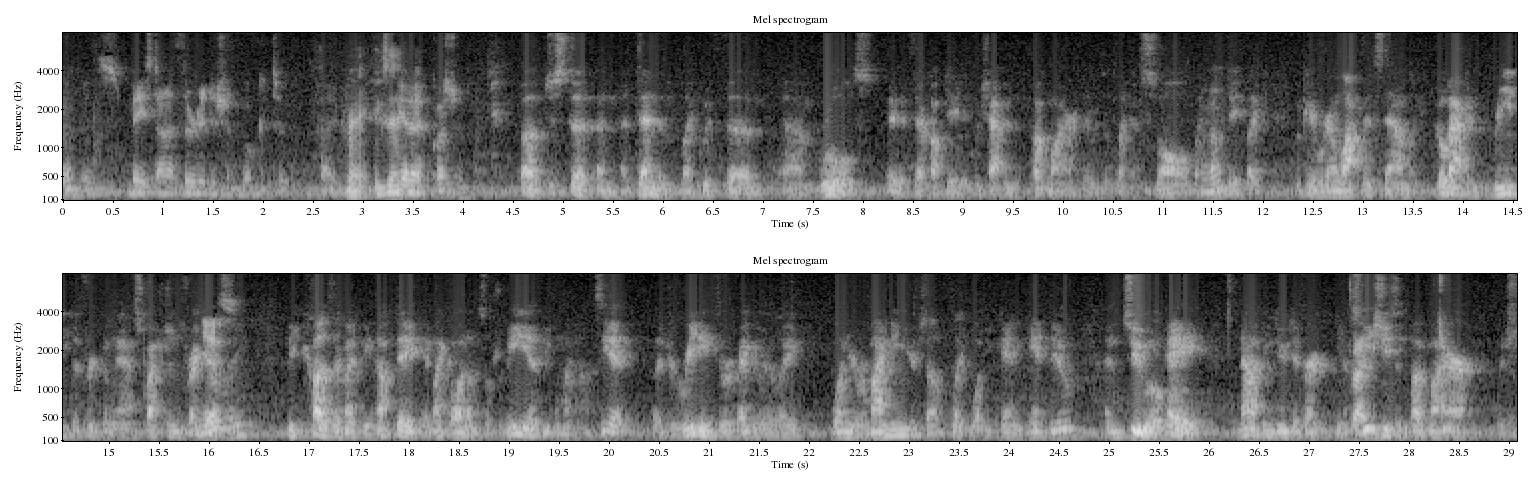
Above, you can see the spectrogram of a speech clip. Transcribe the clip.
uh, is based on a third edition book to five. Right, exactly. You exactly. had a question? Uh, just a, an addendum, like with the um, rules, if they're updated, which happened with Pugmire, there was a, like a small like Mhm. update, like okay, we're going to lock this down. Like, go back and read the frequently asked questions regularly because there might be an update. It might go out on social media. People might not see it. But if you're reading through it regularly, one, you're reminding yourself like what you can and can't do, and two, okay, now I can do different you know Right. species in Pugmire, which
